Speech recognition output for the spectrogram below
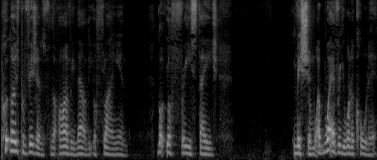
Put those provisions for the army now that you're flying in, not your free stage mission, whatever you want to call it,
